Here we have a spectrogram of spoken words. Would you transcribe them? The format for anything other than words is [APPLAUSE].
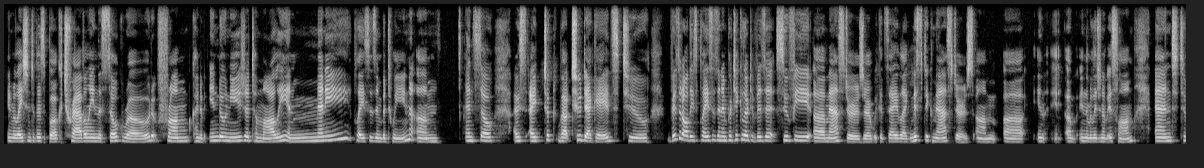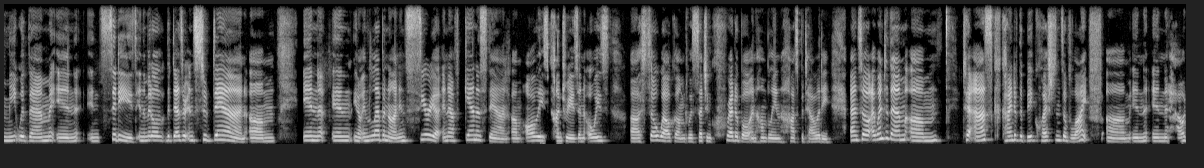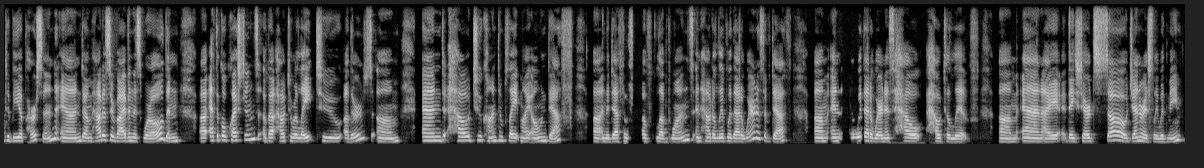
in relation to this book traveling the Silk Road from kind of Indonesia to Mali and many places in between. Um, and so I, was, I took about two decades to visit all these places and in particular to visit Sufi uh, masters, or we could say like mystic masters um, uh, in um, in the religion of Islam, and to meet with them in in cities in the middle of the desert in Sudan, um, in in you know in Lebanon, in Syria, in Afghanistan, um, all these countries, and always. Uh, so welcomed with such incredible and humbling hospitality, and so I went to them um, to ask kind of the big questions of life um, in in how to be a person and um, how to survive in this world and uh, ethical questions about how to relate to others um, and how to contemplate my own death uh, and the death of, of loved ones and how to live with that awareness of death um, and with that awareness how how to live. Um, and I they shared so generously with me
